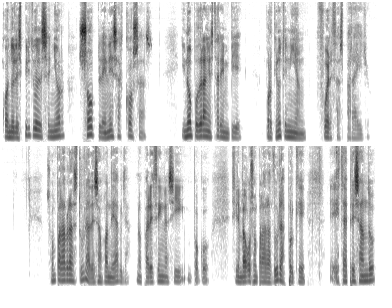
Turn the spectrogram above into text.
cuando el Espíritu del Señor sople en esas cosas, y no podrán estar en pie, porque no tenían fuerzas para ello. Son palabras duras de San Juan de Ávila. Nos parecen así un poco, sin embargo, son palabras duras porque está expresando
